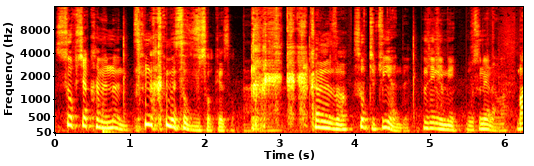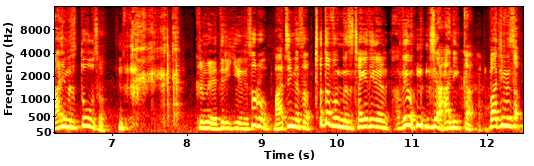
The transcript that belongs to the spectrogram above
수업 시작하면은 생각하면서 웃어 계속. 하면서 수업 집중이 안 돼. 선생님이 애 나와. 맞으면서 또 웃어. 그러면 애들이 서로 맞으면서 쳐다보면서 자기들이 왜 웃는지 아니까 맞으면서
